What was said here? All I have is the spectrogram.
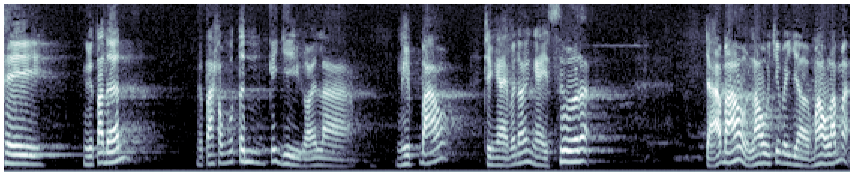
thì người ta đến người ta không có tin cái gì gọi là nghiệp báo. Thì ngài mới nói ngày xưa đó trả báo rồi lâu chứ bây giờ mau lắm á.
